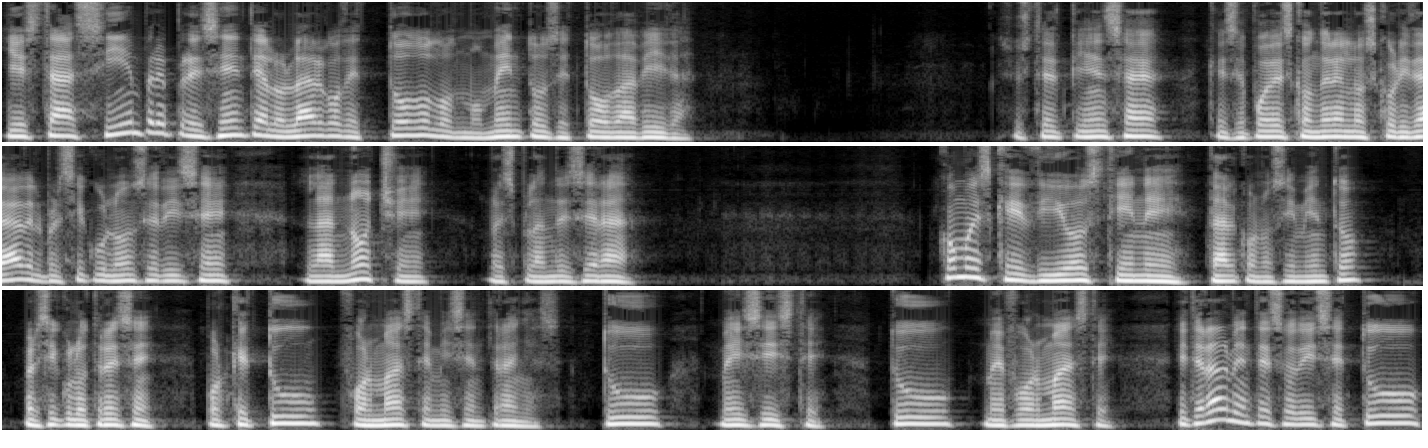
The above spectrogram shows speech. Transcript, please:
y está siempre presente a lo largo de todos los momentos de toda vida. Si usted piensa que se puede esconder en la oscuridad, el versículo 11 dice, la noche resplandecerá. ¿Cómo es que Dios tiene tal conocimiento? Versículo 13, porque tú formaste mis entrañas, tú me hiciste, tú me formaste. Literalmente eso dice, tú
